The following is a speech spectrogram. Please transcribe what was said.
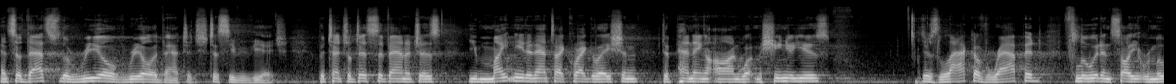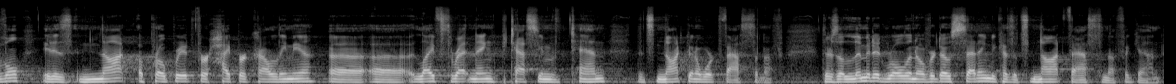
And so that's the real, real advantage to CVVH. Potential disadvantages, you might need an anticoagulation depending on what machine you use. There's lack of rapid fluid and solute removal. It is not appropriate for hyperkalemia, uh, uh, life-threatening potassium of 10. It's not going to work fast enough. There's a limited role in overdose setting because it's not fast enough again.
